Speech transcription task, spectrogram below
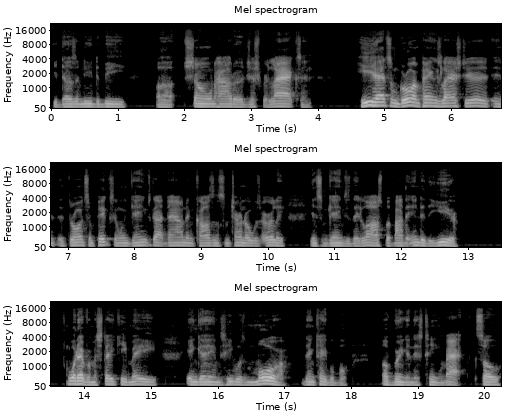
He doesn't need to be uh, shown how to just relax. And he had some growing pains last year in, in throwing some picks and when games got down and causing some turnovers early in some games that they lost. But by the end of the year, whatever mistake he made in games, he was more than capable of bringing this team back. So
